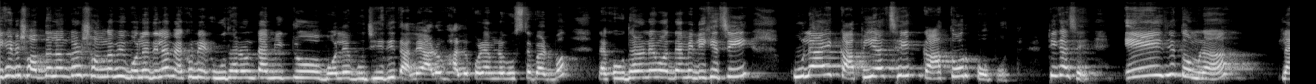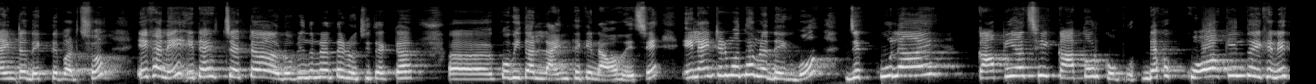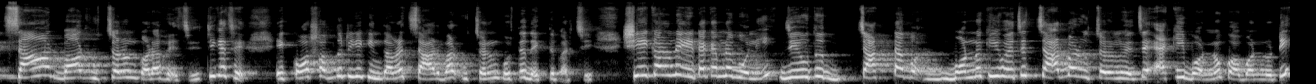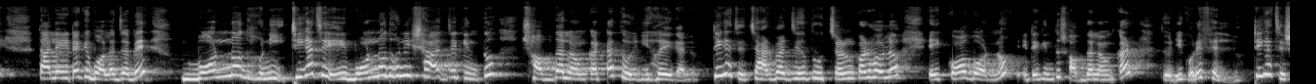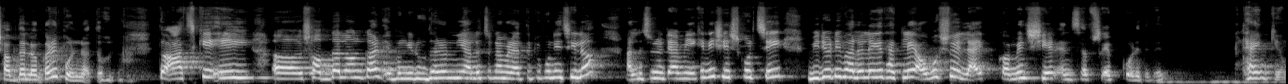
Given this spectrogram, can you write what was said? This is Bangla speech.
এখানে শব্দালঙ্কার সংজ্ঞা আমি বলে দিলাম, এখন এর উদাহরণটা আমি একটু বলে বুঝিয়ে দিই, তাহলে আরও ভালো করে আমরা বুঝতে পারব। দেখো, উদাহরণের মধ্যে আমি লিখেছি, কুলায় কাঁপিয়াছে কাতর কোপত। ঠিক আছে? এই যে তোমরা লাইনটা দেখতে পারছ, এখানে এটা হচ্ছে একটা রবীন্দ্রনাথের রচিত একটা কবিতার লাইন থেকে নেওয়া হয়েছে। এই লাইনটার মধ্যে আমরা দেখব যে কুলায় কাঁপিয়াছি কাতর কপুট। দেখো, ক কিন্তু এখানে চারবার উচ্চারণ করা হয়েছে, ঠিক আছে? এই ক শব্দটিকে কিন্তু আমরা চারবার উচ্চারণ করতে দেখতে পাচ্ছি সেই কারণে এটাকে আমরা বলি, যেহেতু চারটা বর্ণ কি হয়েছে? চারবার উচ্চারণ হয়েছে, একই বর্ণ, ক বর্ণটি। তাহলে এটাকে বলা যাবে বর্ণধ্বনি, ঠিক আছে? এই বর্ণধ্বনির সাহায্যে কিন্তু শব্দালঙ্কারটা তৈরি হয়ে গেল, ঠিক আছে? চারবার যেহেতু উচ্চারণ করা হলো, এই ক বর্ণ, এটা কিন্তু শব্দালঙ্কার তৈরি করে ফেলল, ঠিক আছে? শব্দালঙ্কারে পরিণত হলো। তো আজকে এই শব্দালঙ্কার এবং এর উদাহরণ নিয়ে আলোচনা আমার এতটুকুনি ছিল। আলোচনাটা আমি এখানেই শেষ করছি। ভিডিওটি ভালো লেগে থাকলে অবশ্যই like comment share and subscribe করে দেবেন। Thank you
